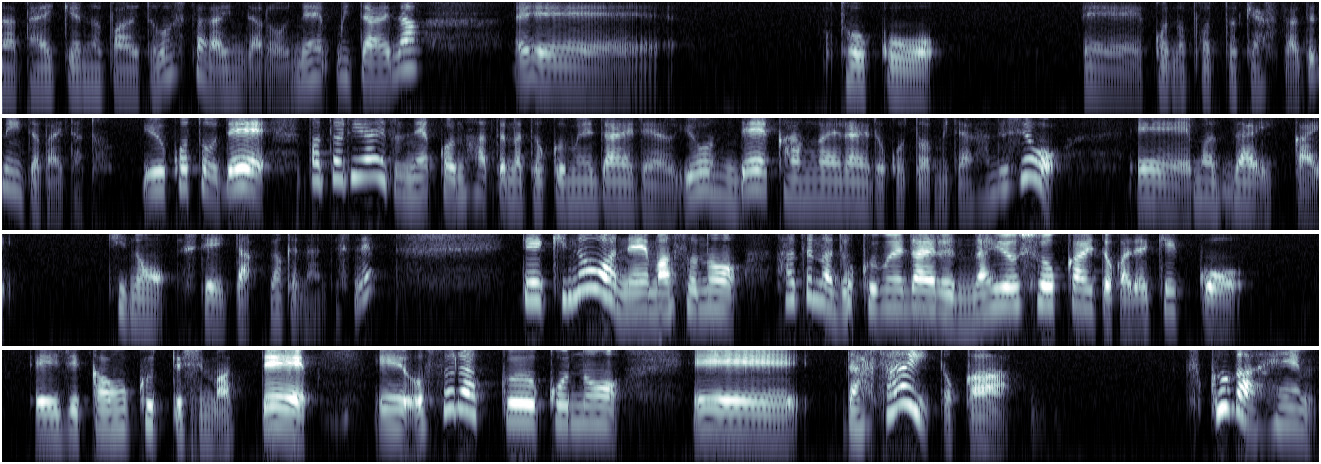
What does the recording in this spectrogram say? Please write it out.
な体型の場合どうしたらいいんだろうねみたいな、えー、投稿をえー、このポッドキャスターで、ね、いただいたということで、まあ、とりあえずねこの「はてな匿名代理」を読んで考えられることみたいな話を、えー、まず第1回昨日していたわけなんですね。で昨日はね、まあ、その「はてな匿名代理」の内容紹介とかで結構えー、時間を食ってしまって、えー、おそらくこの、えー、ダサいとか服が変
